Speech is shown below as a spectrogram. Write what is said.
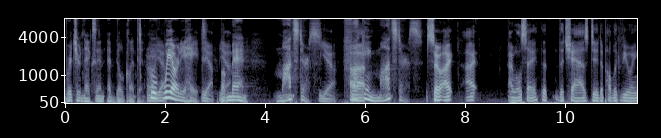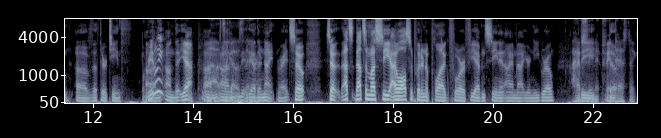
Richard Nixon and Bill Clinton, Oh, who yeah. we already hate. Yeah, But yeah. man, monsters. Yeah. Uh, fucking monsters. So I I I will say that the Chaz did a public viewing of the thirteenth. Really? On the yeah on, it's on the, the other night, right? So so that's that's a must see. I will also put in a plug for if you haven't seen it. I am not your Negro. I have the- seen it. the- Fantastic.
